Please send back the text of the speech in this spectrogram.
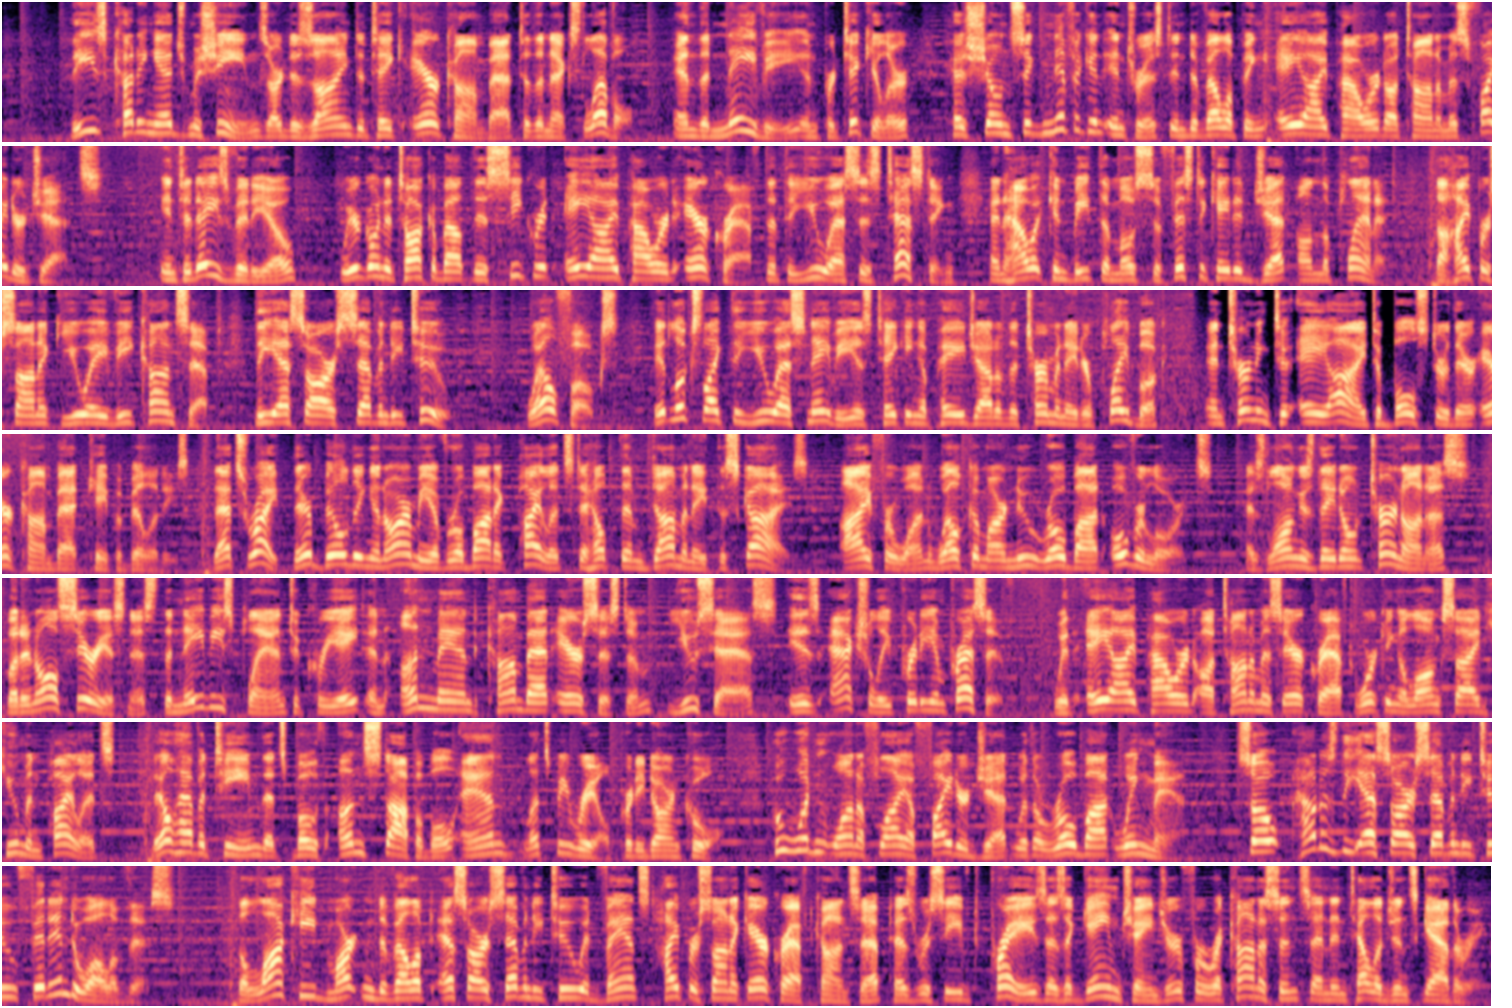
These cutting-edge machines are designed to take air combat to the next level, and the Navy, in particular, has shown significant interest in developing AI-powered autonomous fighter jets. In today's video, we're going to talk about this secret AI-powered aircraft that the US is testing and how it can beat the most sophisticated jet on the planet, the hypersonic UAV concept, the SR-72. Well, folks, it looks like the US Navy is taking a page out of the Terminator playbook and turning to AI to bolster their air combat capabilities. That's right, they're building an army of robotic pilots to help them dominate the skies. I, for one, welcome our new robot overlords, as long as they don't turn on us. But in all seriousness, the Navy's plan to create an unmanned combat air system, USAS, is actually pretty impressive. With AI-powered autonomous aircraft working alongside human pilots, they'll have a team that's both unstoppable and, let's be real, pretty darn cool. Who wouldn't want to fly a fighter jet with a robot wingman? So, how does the SR-72 fit into all of this? The Lockheed Martin-developed SR-72 Advanced Hypersonic Aircraft concept has received praise as a game-changer for reconnaissance and intelligence gathering.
